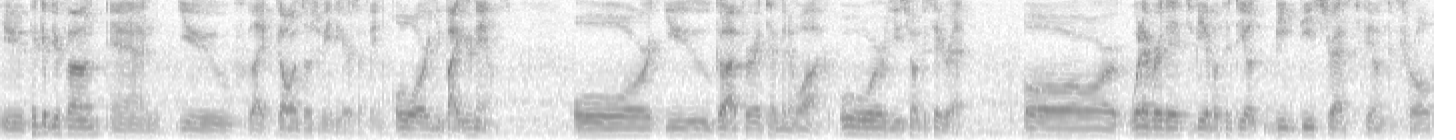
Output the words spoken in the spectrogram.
you pick up your phone and you, like, go on social media or something, or you bite your nails, or you go out for a 10 minute walk, or you smoke a cigarette, or whatever it is to be able to deal, be de stressed, to feel in control.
